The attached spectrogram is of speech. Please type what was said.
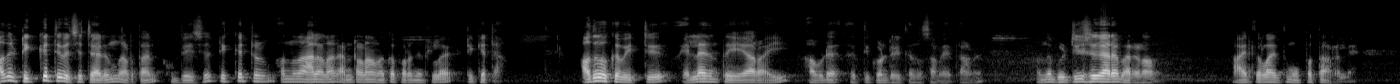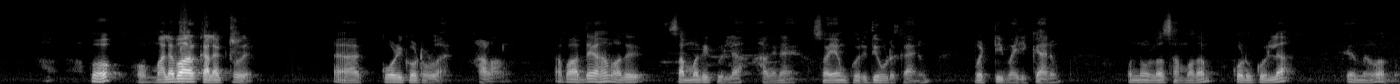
അത് ടിക്കറ്റ് വെച്ചിട്ടായിരുന്നു നടത്താൻ ഉദ്ദേശിച്ചത്. ടിക്കറ്റും അന്ന് നാലണ രണ്ടെണ്ണം എന്നൊക്കെ പറഞ്ഞിട്ടുള്ള ടിക്കറ്റാണ് അതുമൊക്കെ വിറ്റ് എല്ലാവരും തയ്യാറായി അവിടെ എത്തിക്കൊണ്ടിരിക്കുന്ന സമയത്താണ് അന്ന് ബ്രിട്ടീഷുകാരെ ഭരണം. ആയിരത്തി തൊള്ളായിരത്തി മുപ്പത്താറല്ലേ അപ്പോൾ മലബാർ കലക്ടർ കോഴിക്കോട്ടുള്ള ആളാണ്. അപ്പോൾ അദ്ദേഹം അത് സമ്മതിക്കില്ല. അങ്ങനെ സ്വയം കുരുതി കൊടുക്കാനും വെട്ടി മരിക്കാനും ഒന്നുമുള്ള സമ്മതം കൊടുക്കില്ല എന്ന് വന്നു.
